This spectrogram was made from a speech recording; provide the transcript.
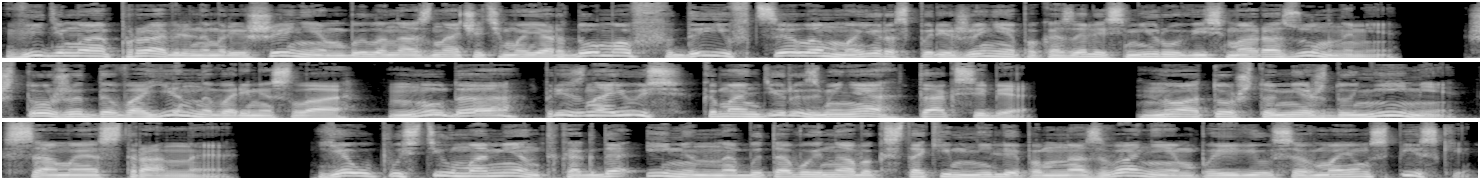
Видимо, правильным решением было назначить майордомов, да и в целом мои распоряжения показались миру весьма разумными. Что же до военного ремесла? Ну да, признаюсь, командир из меня так себе. Ну а то, что между ними, самое странное. Я упустил момент, когда именно бытовой навык с таким нелепым названием появился в моем списке.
